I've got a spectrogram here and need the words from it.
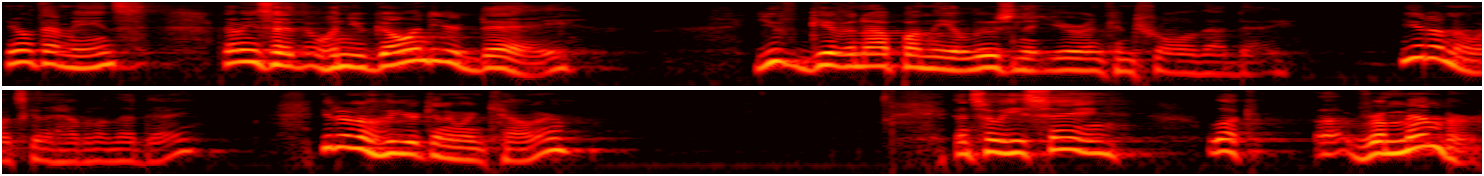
You know what that means? That means that when you go into your day, you've given up on the illusion that you're in control of that day. You don't know what's going to happen on that day, you don't know who you're going to encounter. And so he's saying, look, uh, remember,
